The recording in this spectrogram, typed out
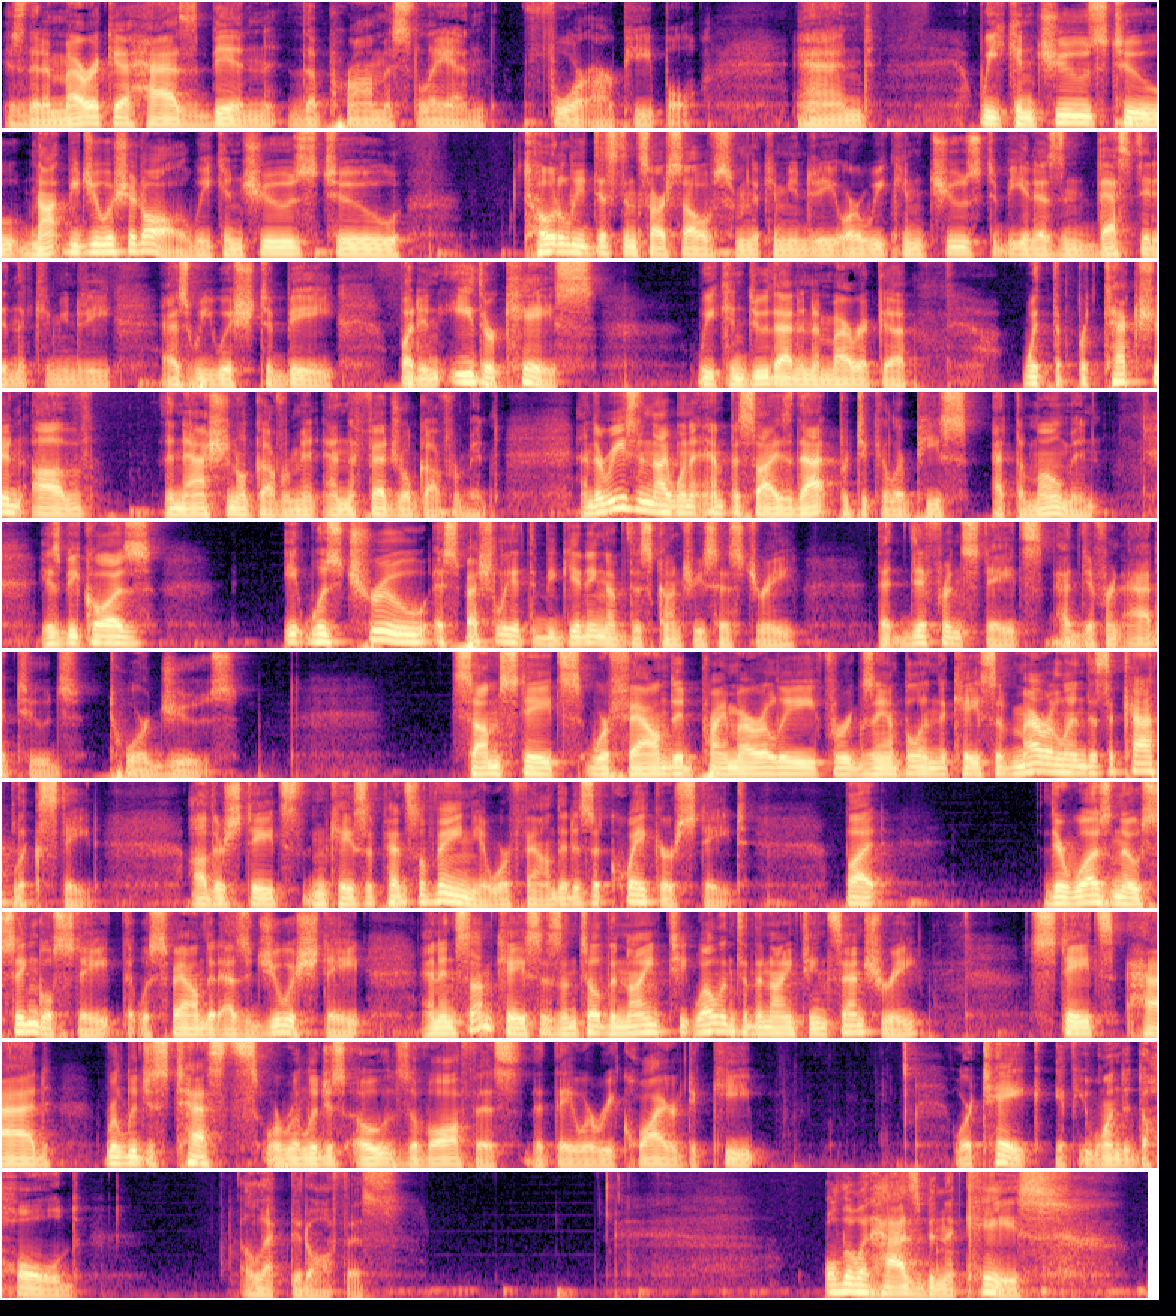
is that America has been the promised land for our people. And we can choose to not be Jewish at all. We can choose to totally distance ourselves from the community, or we can choose to be as invested in the community as we wish to be. But in either case, we can do that in America with the protection of the national government and the federal government. And the reason I want to emphasize that particular piece at the moment is because it was true, especially at the beginning of this country's history, that different states had different attitudes toward Jews. Some states were founded primarily, for example, in the case of Maryland, as a Catholic state. Other states, in the case of Pennsylvania, were founded as a Quaker state. But there was no single state that was founded as a Jewish state, and in some cases, until the 19, well into the 19th century, states had religious tests or religious oaths of office that they were required to keep or take if you wanted to hold elected office. Although it has been the case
